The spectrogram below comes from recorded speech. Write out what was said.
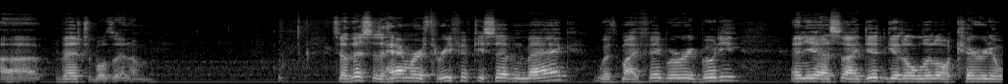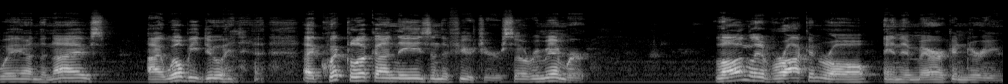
uh, vegetables in them. So this is a Hammer 357 mag with my February booty. And yes, I did get a little carried away on the knives. I will be doing a quick look on these in the future. So remember, long live rock and roll and the American dream.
